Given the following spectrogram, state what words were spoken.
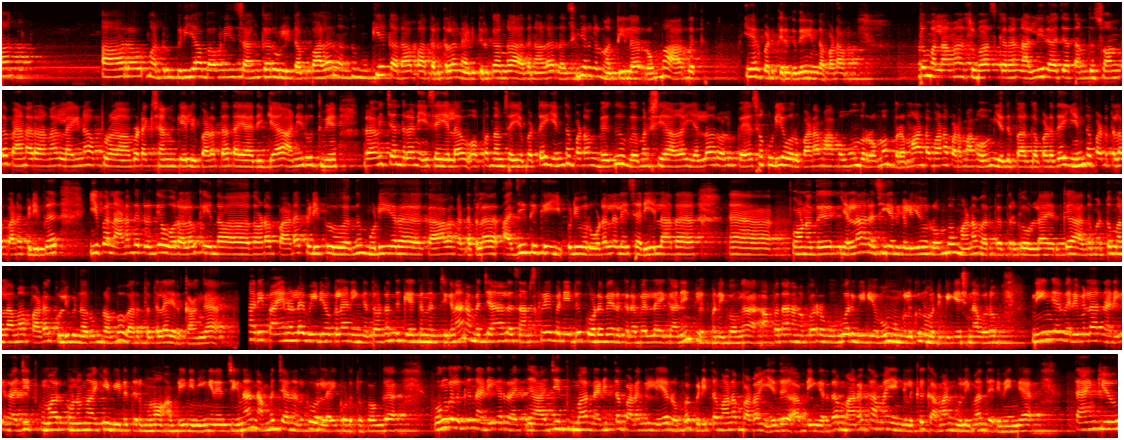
ஆரவ் மற்றும் பிரியா பவனி சங்கர் உள்ளிட்ட பலர் வந்து முக்கிய கதாபாத்திரத்தில் நடித்திருக்காங்க. அதனால் ரசிகர்கள் மத்தியில் ரொம்ப ஆர்வத்தை ஏற்படுத்தியிருக்குது இந்த படம். மட்டும் அல்லாமல் சுபாஸ்கரன் அல்லிராஜா தனது சொந்த பேனரான லைனா ப்ரொடக்ஷன் கீழ் படத்தை தயாரிக்க அனிருத் ரவிச்சந்திரன் இசையில் ஒப்பந்தம் செய்யப்பட்டு இந்த படம் வெகு விமர்சையாக எல்லோராலும் பேசக்கூடிய ஒரு படமாகவும் ரொம்ப பிரம்மாண்டமான படமாகவும் எதிர்பார்க்கப்படுது. இந்த படத்தில் படப்பிடிப்பு இப்போ நடந்துகிட்ருக்கு ஓரளவுக்கு இந்த இதோட படப்பிடிப்பு வந்து முடிகிற காலகட்டத்தில் அஜித்துக்கு இப்படி ஒரு உடல்நிலை சரியில்லாத போனது. எல்லா ரசிகர்களையும் ரொம்ப மன வருத்தத்திற்கு உள்ளாயிருக்கு. அது மட்டும் இல்லாமல் படக்குழுவினரும் ரொம்ப வருத்தத்தில் இருக்காங்க. மாதிரி பயனுள்ள வீடியோக்களை நீங்கள் தொடர்ந்து கேட்கணும்னு நினச்சிங்கன்னா நம்ம சேனலை சப்ஸ்கிரைப் பண்ணிவிட்டு கூடவே இருக்கிற பெல் ஐக்கானையும் கிளிக் பண்ணிக்கோங்க. அப்போ தான் நாங்கள் போடுற ஒவ்வொரு வீடியோவும் உங்களுக்கு நோட்டிஃபிகேஷனாக வரும். நீங்கள் விரைவில் நடிகர் அஜித் குமார் குணமாகி வீடு திரும்பணும் அப்படின்னு நீங்கள் நினச்சிங்கன்னா நம்ம சேனலுக்கு ஒரு லைக் கொடுத்துக்கோங்க. உங்களுக்கு நடிகர் ரஜ் அஜித் குமார் நடித்த படங்கள்லேயே ரொம்ப பிடித்தமான படம் எது அப்படிங்கிறத மறக்காமல் எங்களுக்கு கமெண்ட் மூலிமா தெரிவிங்க. தேங்க்யூ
